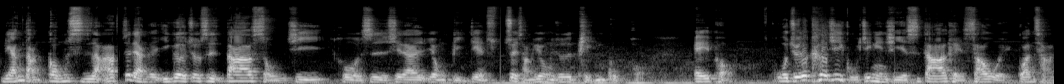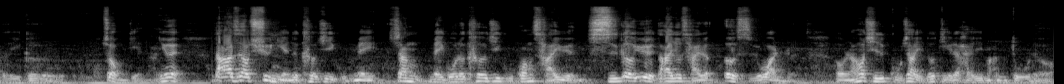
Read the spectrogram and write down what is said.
两档公司啊，这两个一个就是大家手机或者是现在用笔电最常用的就是苹果吼，Apple。我觉得科技股今年其实也是大家可以稍微观察的一个重点啊，因为大家知道去年的科技股，美像美国的科技股光裁员十个月大概就裁了二十万人。哦，然后其实股价也都跌的还蛮多的哦。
